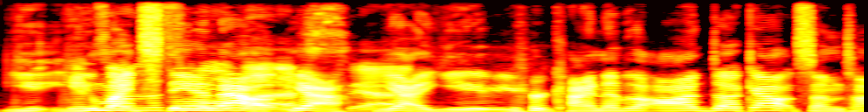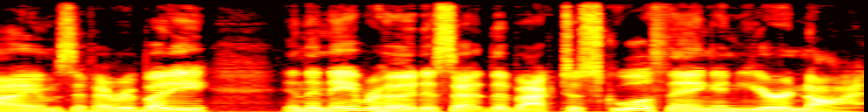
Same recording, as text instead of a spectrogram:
you Gets you might stand out yeah, yeah. yeah you you're kind of the odd duck out sometimes if everybody in the neighborhood is at the back to school thing and you're not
